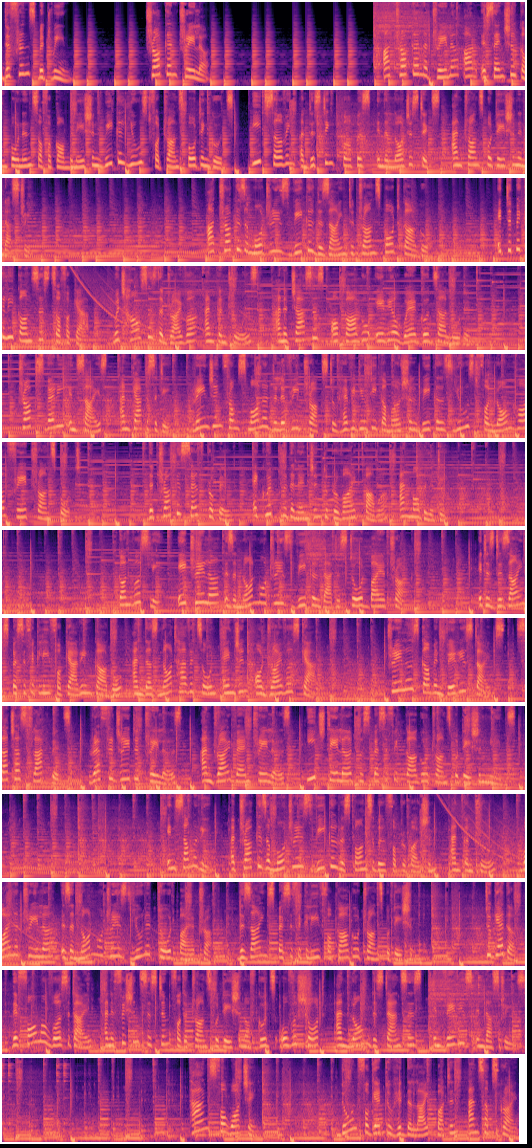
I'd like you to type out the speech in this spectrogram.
Difference between truck and trailer. A truck and a trailer are essential components of a combination vehicle used for transporting goods, each serving a distinct purpose in the logistics and transportation industry. A truck is a motorized vehicle designed to transport cargo. It typically consists of a cab, which houses the driver and controls, and a chassis or cargo area where goods are loaded. Trucks vary in size and capacity, ranging from smaller delivery trucks to heavy-duty commercial vehicles used for long-haul freight transport. The truck is self-propelled, equipped with an engine to provide power and mobility. Conversely, a trailer is a non-motorized vehicle that is towed by a truck. It is designed specifically for carrying cargo and does not have its own engine or driver's cab. Trailers come in various types, such as flatbeds, refrigerated trailers, and dry van trailers, each tailored to specific cargo transportation needs. In summary, a truck is a motorized vehicle responsible for propulsion and control, while a trailer is a non-motorized unit towed by a truck, designed specifically for cargo transportation. Together, they form a versatile and efficient system for the transportation of goods over short and long distances in various industries. Thanks for watching. Don't forget to hit the like button and subscribe.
